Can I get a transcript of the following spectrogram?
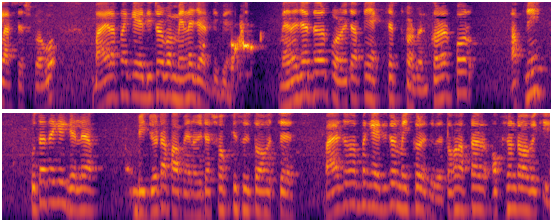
ক্লাস শেষ করব। বায়ার আপনাকে এডিটর বা ম্যানেজার দিবে। ম্যানেজার দেওয়ার পর এটা আপনি অ্যাকসেপ্ট করবেন। করার পর আপনি কোথা থেকে গেলে ভিডিওটা পাবেন? ওইটা সবকিছুই তো হচ্ছে বায়ার যখন আপনাকে এডিটর মেক করে দিবে, তখন আপনার অপশনটা হবে কি?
